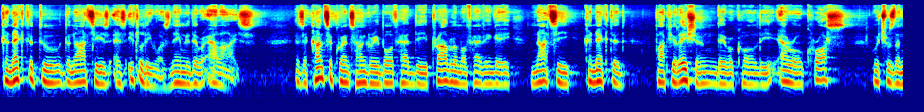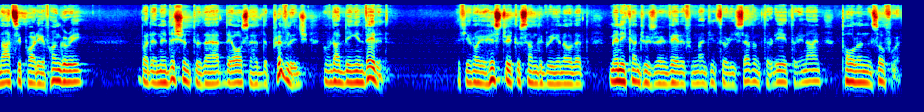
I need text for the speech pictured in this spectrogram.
connected to the Nazis as Italy was, namely, they were allies. As a consequence, Hungary both had the problem of having a Nazi connected population. They were called the Arrow Cross, which was the Nazi Party of Hungary. But in addition to that, they also had the privilege of not being invaded. If you know your history to some degree, you know that many countries were invaded from 1937, 38, 39, Poland, and so forth.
